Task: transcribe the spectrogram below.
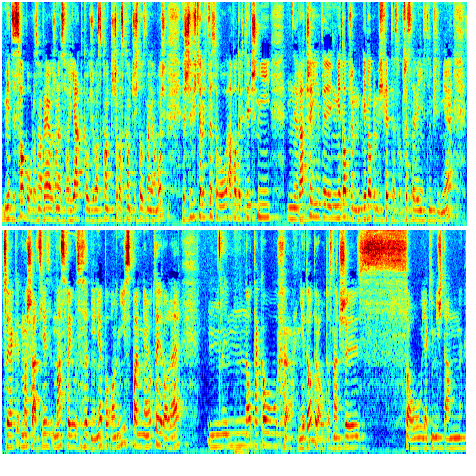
między sobą rozmawiają, że ona jest wariatką i że trzeba skończyć, trzeba skończyć tą znajomość. Rzeczywiście rodzice są apodektyczni, raczej w niedobrym, niedobrym świetle są przedstawieni w tym filmie, co jak masz rację, ma swoje uzasadnienie, bo oni spełniają tutaj rolę mm, no taką niedobrą, to znaczy są jakimiś tam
